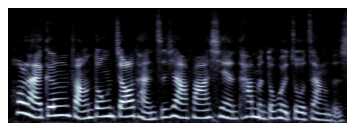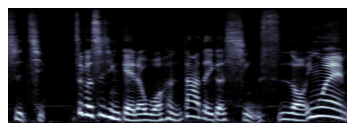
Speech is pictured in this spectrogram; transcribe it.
后来跟房东交谈之下，发现他们都会做这样的事情。这个事情给了我很大的一个醒思哦，因为。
